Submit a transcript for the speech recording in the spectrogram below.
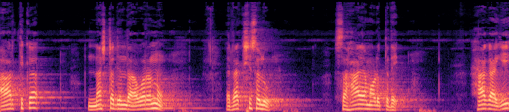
ಆರ್ಥಿಕ ನಷ್ಟದಿಂದ ಅವರನ್ನು ರಕ್ಷಿಸಲು ಸಹಾಯ ಮಾಡುತ್ತದೆ. ಹಾಗಾಗಿ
